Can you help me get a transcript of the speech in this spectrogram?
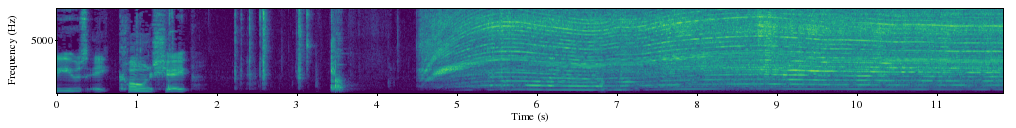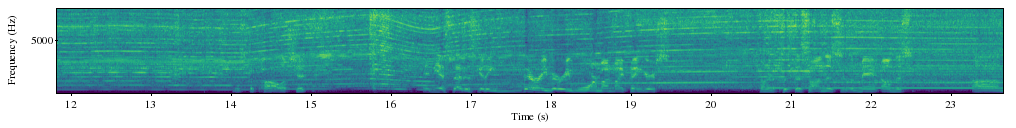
To use a cone shape. Just to polish it. And yes, that is getting very, very warm on my fingers. I'm going to put this on this as a man on this um,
